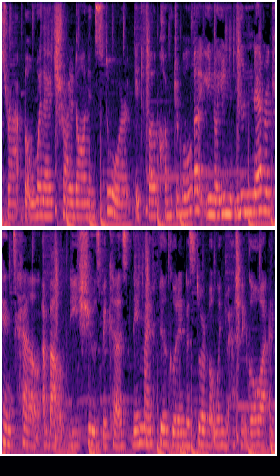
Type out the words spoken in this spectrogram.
strap, but when I tried it on in store, it felt comfortable. But you know, you, you never can tell about these shoes because they might feel good in the store, but when you actually go out and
